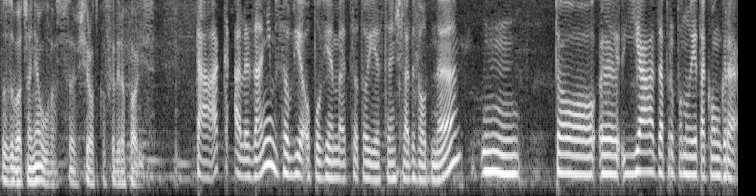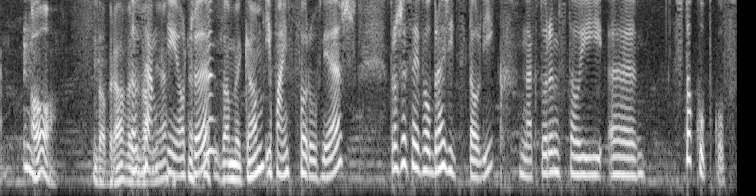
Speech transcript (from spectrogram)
do zobaczenia u Was w środku Hydropolis. Tak, ale zanim sobie opowiemy, co to jest ten ślad wodny, mm, to y, ja zaproponuję taką grę. O, dobra, To wezwanie. zamknij oczy. Zamykam. I Państwo również. Proszę sobie wyobrazić stolik, na którym stoi y, 100 kubków.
